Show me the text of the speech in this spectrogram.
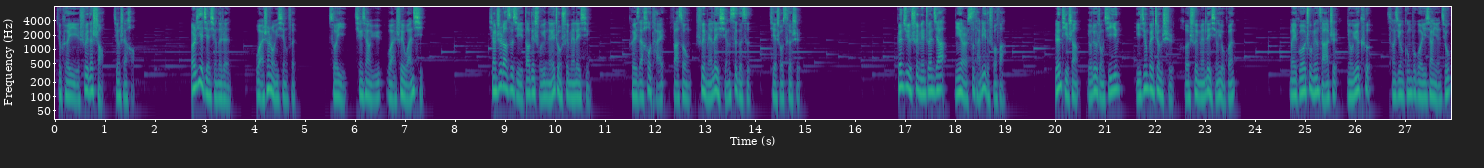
就可以睡得少，精神好；而夜间型的人。晚上容易兴奋，所以倾向于晚睡晚起。想知道自己到底属于哪种睡眠类型，可以在后台发送“睡眠类型”四个字接受测试。根据睡眠专家尼尔斯坦利的说法，人体上有六种基因已经被证实和睡眠类型有关。美国著名杂志《纽约客》曾经公布过一项研究，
